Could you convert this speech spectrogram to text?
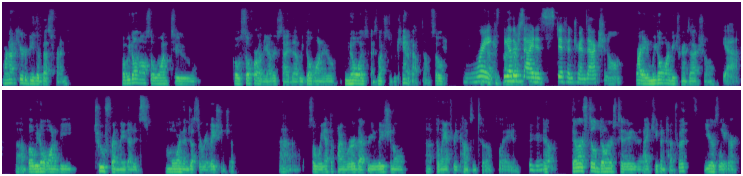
we're not here to be their best friend but we don't also want to go so far on the other side that we don't want to know as, as much as we can about them. So right, because the other side is stiff and transactional. Right, and we don't want to be transactional. Yeah. Uh, but we don't want to be too friendly that it's more than just a relationship. Uh, so we have to find where that relational uh, philanthropy comes into play. And mm-hmm. you know, there are still donors today that I keep in touch with years later.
